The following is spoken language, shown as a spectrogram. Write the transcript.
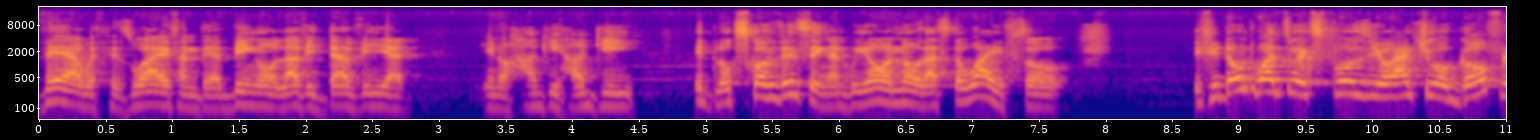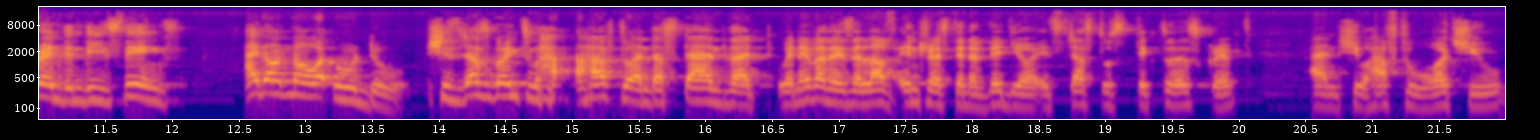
there with his wife and they're being all lovey-dovey and you know huggy huggy it looks convincing and we all know that's the wife so if you don't want to expose your actual girlfriend in these things, I don't know what we'll do. She's just going to ha- have to understand that whenever there's a love interest in a video, it's just to stick to the script and she'll have to watch you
